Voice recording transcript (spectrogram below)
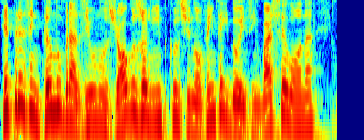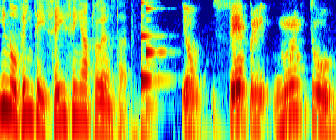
representando o Brasil nos Jogos Olímpicos de 92 em Barcelona e 96 em Atlanta. Eu sempre muito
